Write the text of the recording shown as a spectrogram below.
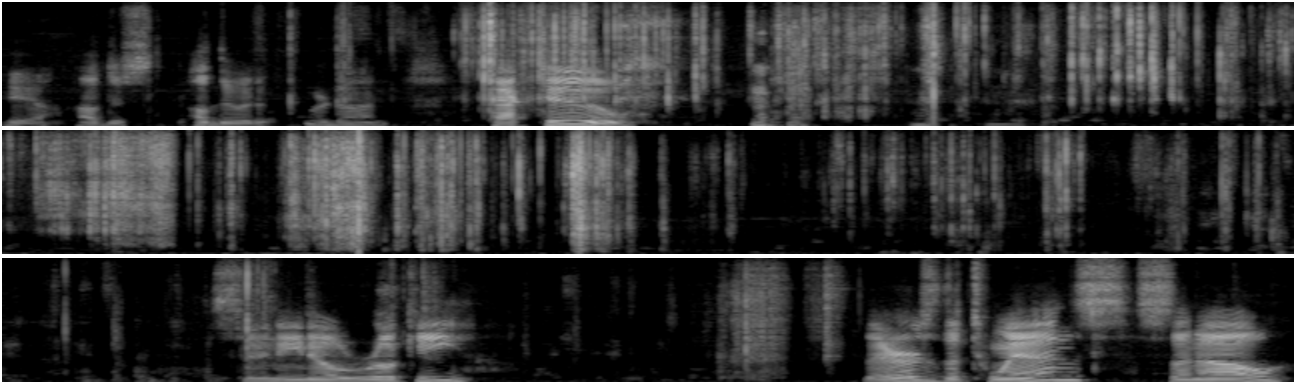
Yeah, I'll just I'll do it. We're done. Pack two. Zunino rookie. There's the twins, Sano,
